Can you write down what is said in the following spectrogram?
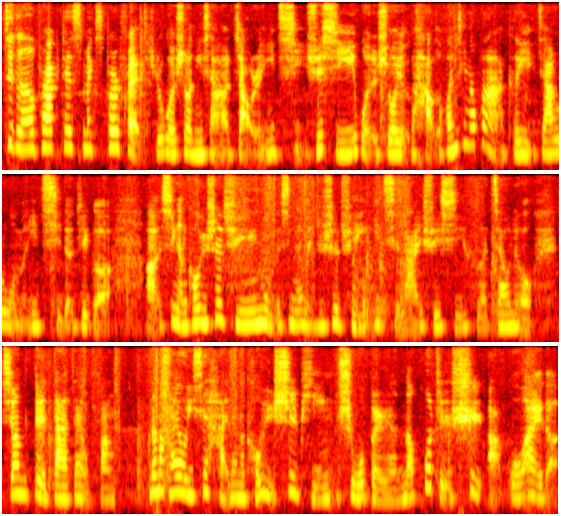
记得 practice makes perfect。如果说你想要找人一起学习，或者说有一个好的环境的话，可以加入我们一起的这个啊性感口语社群，我们的性感美剧社群，一起来学习和交流，希望对大家有帮。那么还有一些海量的口语视频是我本人的，或者是啊国外的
